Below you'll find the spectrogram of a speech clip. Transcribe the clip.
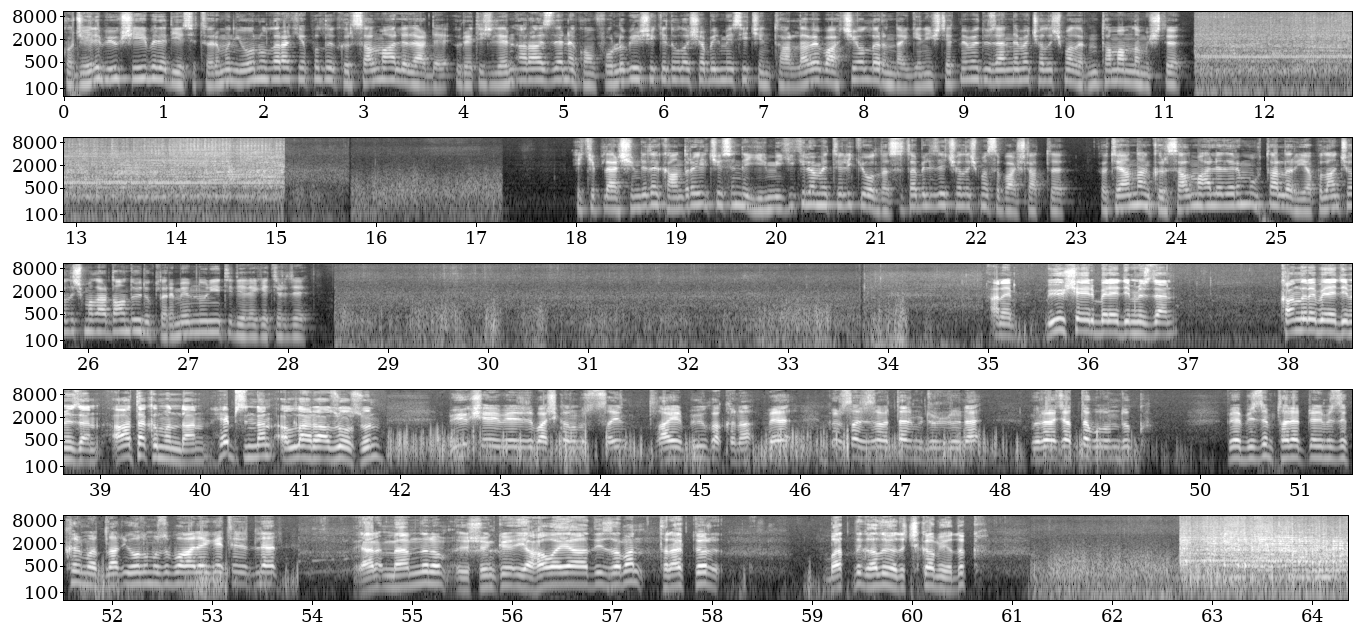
Kocaeli Büyükşehir Belediyesi tarımın yoğun olarak yapıldığı kırsal mahallelerde üreticilerin arazilerine konforlu bir şekilde ulaşabilmesi için tarla ve bahçe yollarında genişletme ve düzenleme çalışmalarını tamamlamıştı. Ekipler şimdi de Kandıra ilçesinde 22 kilometrelik yolda stabilize çalışması başlattı. Öte yandan kırsal mahallelerin muhtarları yapılan çalışmalardan duydukları memnuniyeti dile getirdi. Hani Büyükşehir Belediye'mizden, Kandıra Belediye'mizden, A takımından hepsinden Allah razı olsun. Büyükşehir Belediye Başkanımız Sayın Tahir Büyükakın'a ve Kırsal Hizmetler Müdürlüğü'ne müracaatta bulunduk. Ve bizim taleplerimizi kırmadılar. Yolumuzu bu hale getirdiler. Yani memnunum çünkü ya hava yağdığı zaman traktör batlı kalıyordu çıkamıyorduk.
